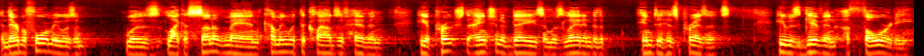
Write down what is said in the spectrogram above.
and there before me was a was like a son of man coming with the clouds of heaven. He approached the Ancient of Days and was led into, the, into his presence. He was given authority,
